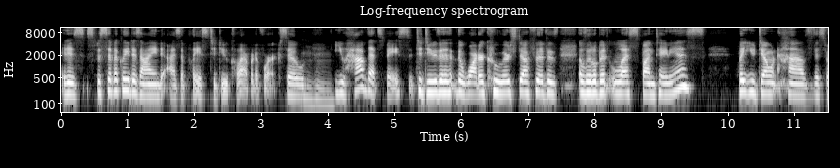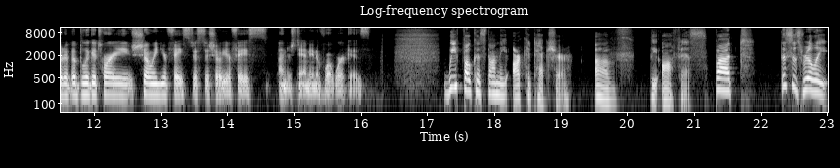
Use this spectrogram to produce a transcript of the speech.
It is specifically designed as a place to do collaborative work. So mm-hmm. you have that space to do the, the water cooler stuff that is a little bit less spontaneous, but you don't have this sort of obligatory showing your face just to show your face understanding of what work is. We focused on the architecture of the office, but this is really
